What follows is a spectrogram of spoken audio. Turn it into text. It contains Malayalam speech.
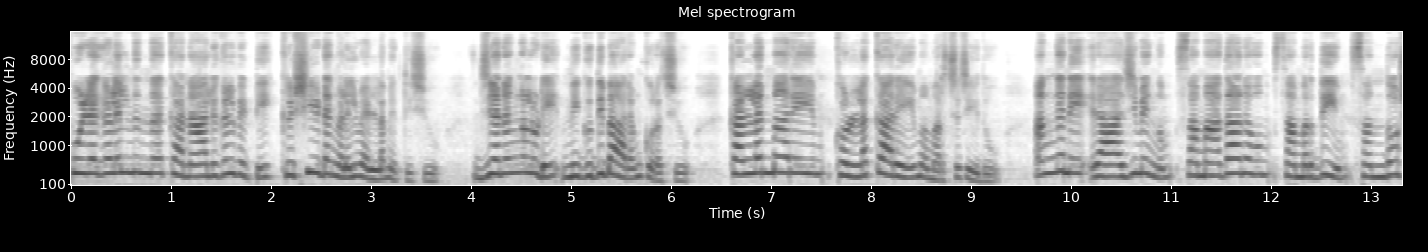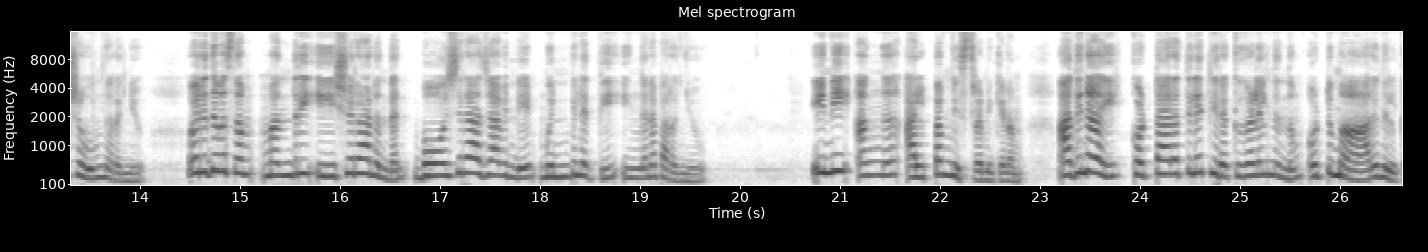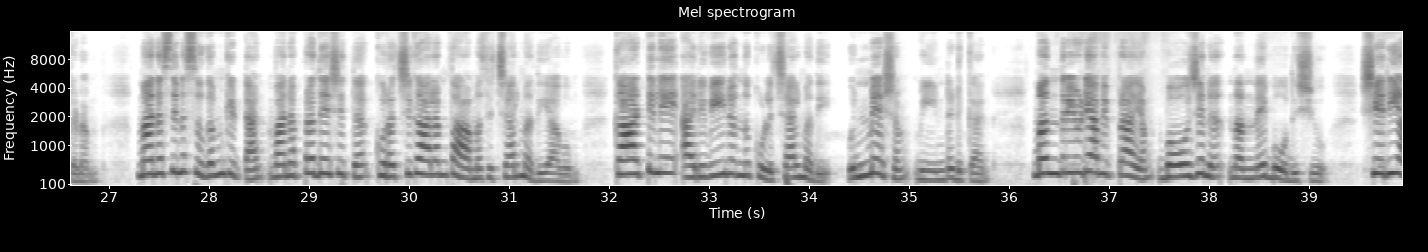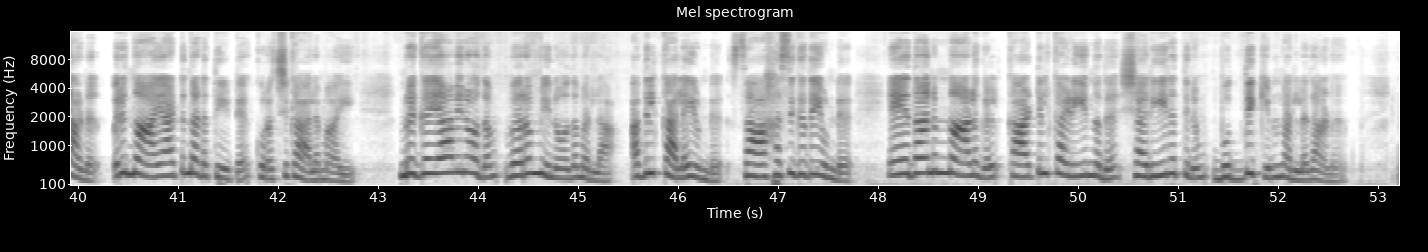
പുഴകളിൽ നിന്ന് കനാലുകൾ വെട്ടി കൃഷിയിടങ്ങളിൽ വെള്ളം എത്തിച്ചു. ജനങ്ങളുടെ നികുതി ഭാരം കുറച്ചു. കള്ളന്മാരെയും കൊള്ളക്കാരെയും അമർച്ച ചെയ്തു. അങ്ങനെ രാജ്യമെങ്ങും സമാധാനവും സമൃദ്ധിയും സന്തോഷവും നിറഞ്ഞു. ഒരു ദിവസം മന്ത്രി ഈശ്വരാനന്ദൻ ഭോജരാജാവിന്റെ മുൻപിലെത്തി ഇങ്ങനെ പറഞ്ഞു. ഇനി അങ്ങ് അല്പം വിശ്രമിക്കണം. അതിനായി കൊട്ടാരത്തിലെ തിരക്കുകളിൽ നിന്നും ഒട്ടു മാറി നിൽക്കണം. മനസ്സിന് സുഖം കിട്ടാൻ വനപ്രദേശത്ത് കുറച്ചു കാലം താമസിച്ചാൽ മതിയാവും. കാട്ടിലെ അരുവിയിലൊന്ന് കുളിച്ചാൽ മതി. ഉന്മേഷം വീണ്ടെടുക്കാൻ. മന്ത്രിയുടെ അഭിപ്രായം ഭോജന് നന്നേ ബോധിച്ചു. ശരിയാണ്. ഒരു നായാട്ട് നടത്തിയിട്ട് കുറച്ചു കാലമായി. മൃഗയാ വിനോദം വെറും വിനോദമല്ല. അതിൽ കലയുണ്ട് സാഹസികതയുണ്ട്. ഏതാനും നാളുകൾ കാട്ടിൽ കഴിയുന്നത് ശരീരത്തിനും ബുദ്ധിക്കും നല്ലതാണ്.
